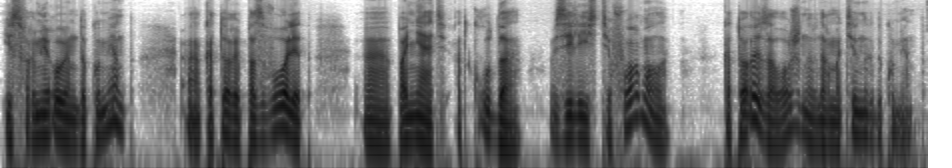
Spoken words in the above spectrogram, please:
и сформируем документ, Э, который позволит э, понять, откуда взялись те формулы, которые заложены в нормативных документах.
